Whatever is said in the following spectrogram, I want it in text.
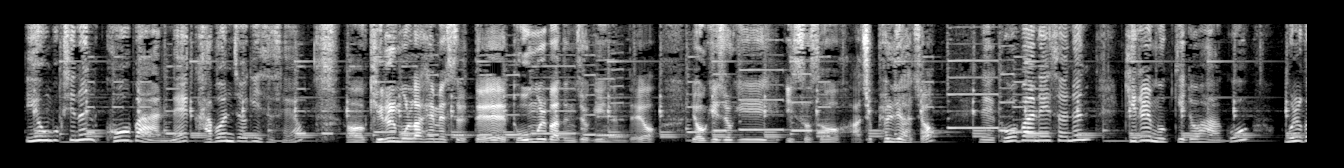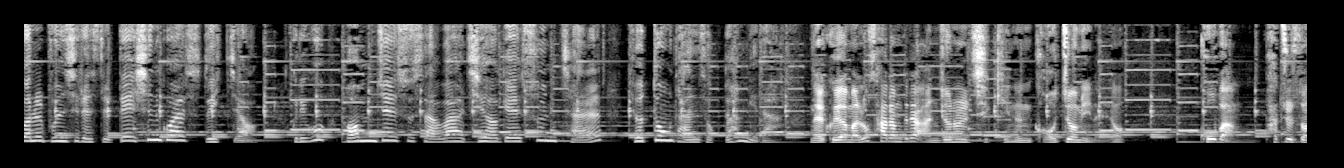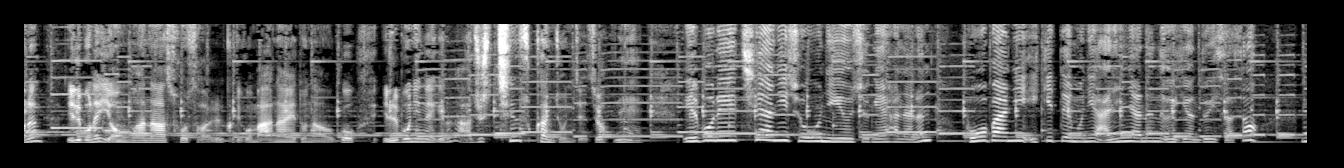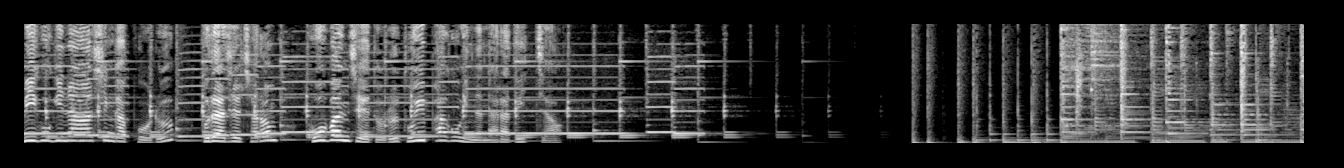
이용복 씨는 交番에 가본 적이 있으세요? 어, 길을 몰라 헤맸을 때 도움을 받은 적이 있는데요. 여기저기 있어서 아주 편리하죠? 네, 고반에서는 길을 묻기도 하고 물건을 분실했을 때 신고할 수도 있죠. 그리고 범죄 수사와 지역의 순찰, 교통 단속도 합니다. 네, 그야말로 사람들의 안전을 지키는 거점이네요. 코방, 파출소는 일본의 영화나 소설, 그리고 만화에도 나오고 일본인에게는 아주 친숙한 존재죠. 네, 일본의 치안이 좋은 이유 중에 하나는 고반이 있기 때문이 아니냐는 의견도 있어서 미국이나 싱가포르, 브라질처럼 고반 제도를 도입하고 있는 나라도 있죠.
